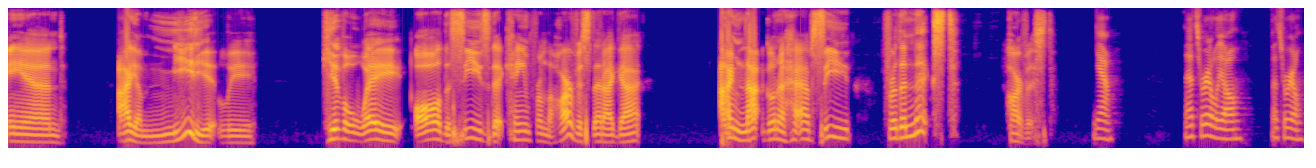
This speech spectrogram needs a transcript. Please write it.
and i immediately give away all the seeds that came from the harvest that I got, I'm not going to have seed for the next harvest. Yeah, that's real, y'all. That's real.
